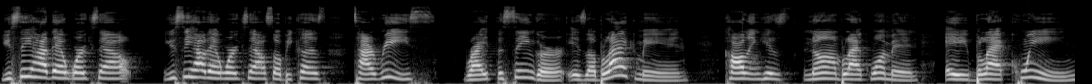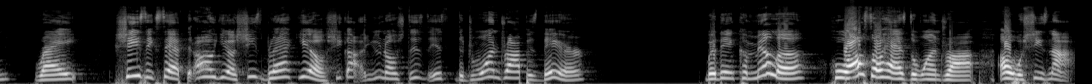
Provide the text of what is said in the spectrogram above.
You see how that works out? You see how that works out? So because Tyrese, right, the singer, is a black man calling his non-black woman a black queen, right? She's accepted. Oh yeah, she's black. Yeah, she got you know this is the one drop is there. But then Kamala, who also has the one drop, oh well, she's not.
